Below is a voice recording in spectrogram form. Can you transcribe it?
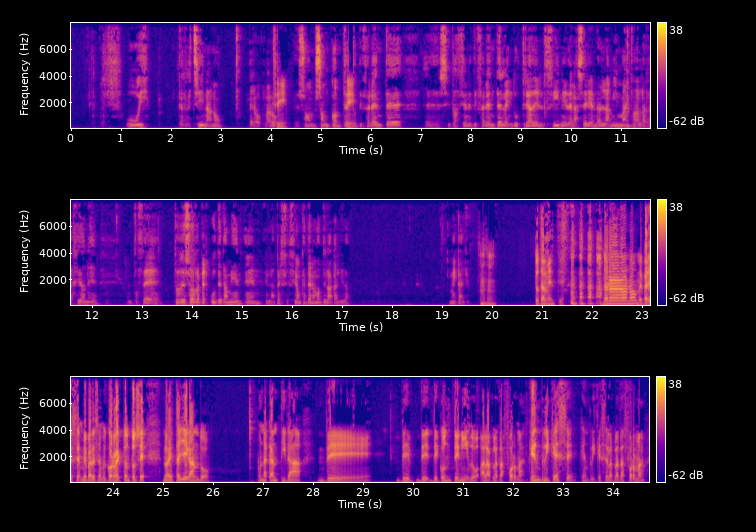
uy, te rechina, ¿no? Pero claro, son, son contextos diferentes, eh, situaciones diferentes, la industria del cine y de la serie no es la misma en todas las regiones, entonces todo eso repercute también en, la percepción que tenemos de la calidad. Me callo. Totalmente. No, no, no, no, no, me parece, me parece muy correcto. Entonces, nos está llegando una cantidad de, de, de, contenido a la plataforma que enriquece, que enriquece la plataforma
